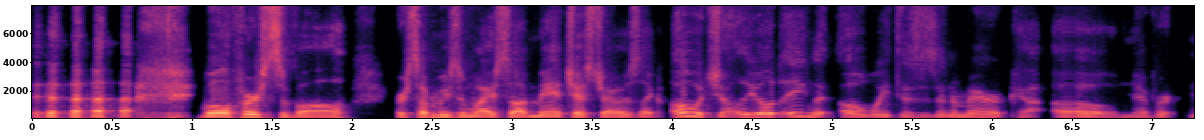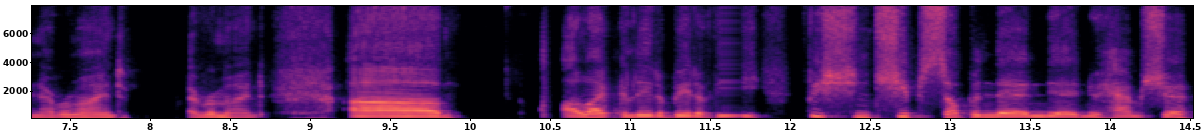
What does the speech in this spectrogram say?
well, first of all, for some reason, when I saw Manchester, I was like, "Oh, jolly old England." Oh, wait, this is in America. Oh, never, never mind, never mind. Um, I like a little bit of the fish and chips up in there in New Hampshire.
